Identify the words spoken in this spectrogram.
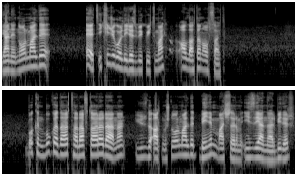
yani normalde evet ikinci gol diyeceğiz büyük bir ihtimal. Allah'tan offside. Bakın bu kadar taraftara rağmen %60. Normalde benim maçlarımı izleyenler bilir.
